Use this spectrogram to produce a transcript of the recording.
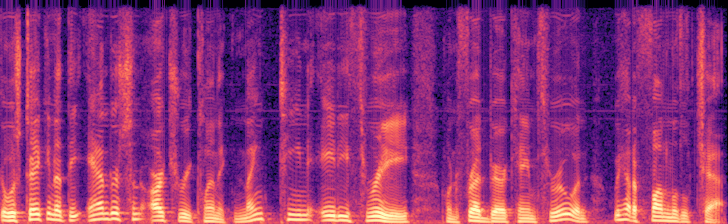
that was taken at the Anderson Archery Clinic 1983 when Fred Bear came through and we had a fun little chat.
